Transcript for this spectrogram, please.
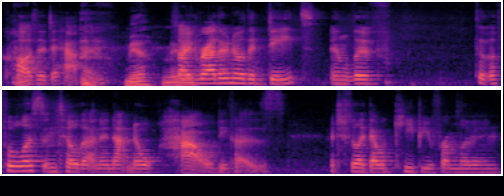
cause it to happen. Yeah, maybe. So I'd rather know the date and live to the fullest until then and not know how because I just feel like that would keep you from living.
